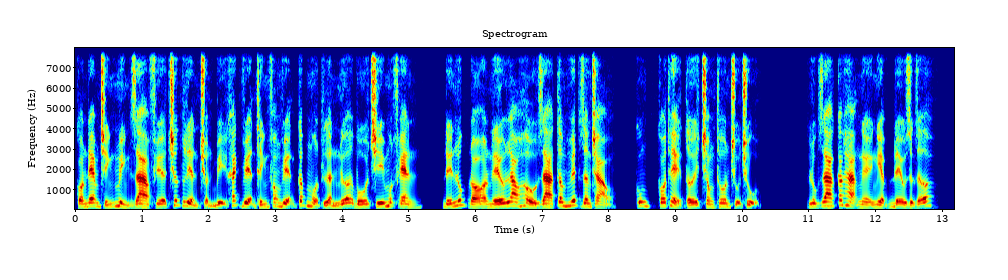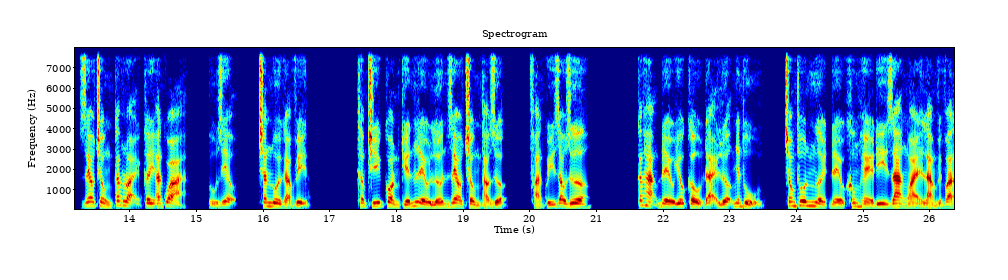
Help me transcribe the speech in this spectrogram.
còn đem chính mình ra phía trước liền chuẩn bị khách viện thính phong viện cấp một lần nữa bố trí một phen, đến lúc đó nếu lao hầu ra tâm huyết dâng trào, cũng có thể tới trong thôn trụ trụ. Lục ra các hạng nghề nghiệp đều rực rỡ, gieo trồng các loại cây ăn quả, ủ rượu, chăn nuôi gà vịt. Thậm chí còn kiến lều lớn gieo trồng thảo dược, phản quý rau dưa. Các hạng đều yêu cầu đại lượng nhân thủ, trong thôn người đều không hề đi ra ngoài làm việc vặt,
